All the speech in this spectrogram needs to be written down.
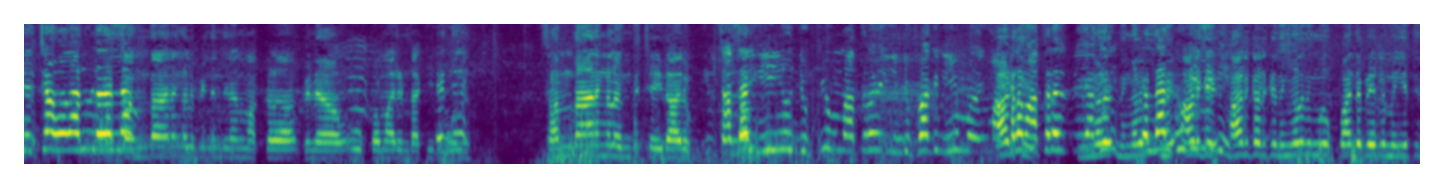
മെച്ചാ ബോധാനുള്ളതെല്ലാം സന്താനങ്ങൾ പിന്നെ എന്തിനാണ് മക്കൾ പിന്നെ ഉപ്പമാരുണ്ടാക്കിയിട്ട് പോകുന്നത്? സന്താനങ്ങൾ എന്ത് ചെയ്താലും ഈ മാത്രമേ നിങ്ങൾ നിങ്ങൾ ഉപ്പാന്റെ പേരിൽ മെയ്യത്ത്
